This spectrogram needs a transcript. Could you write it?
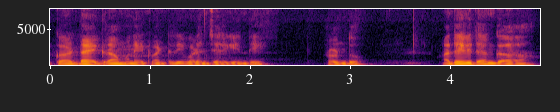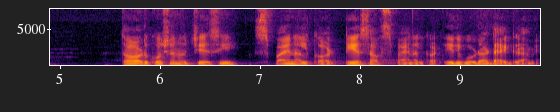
ఒక డయాగ్రామ్ అనేటువంటిది ఇవ్వడం జరిగింది. రెండు. అదేవిధంగా థర్డ్ క్వశ్చన్ వచ్చేసి spinal cord TS of spinal cord. ఇది కూడా డయాగ్రామే.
